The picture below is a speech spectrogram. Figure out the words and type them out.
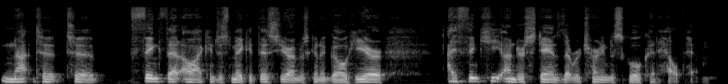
not to to think that oh I can just make it this year I'm just going to go here. I think he understands that returning to school could help him.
